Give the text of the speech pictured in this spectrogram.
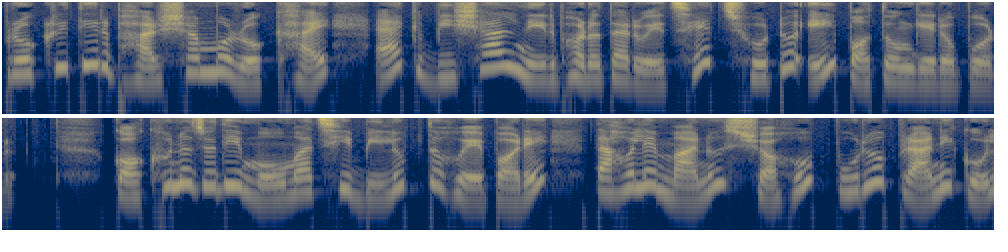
প্রকৃতির ভারসাম্য রক্ষায় এক বিশাল নির্ভরতা রয়েছে ছোট এই পতঙ্গের ওপর। কখনো যদি মৌমাছি বিলুপ্ত হয়ে পড়ে, তাহলে মানুষসহ পুরো প্রাণীকুল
